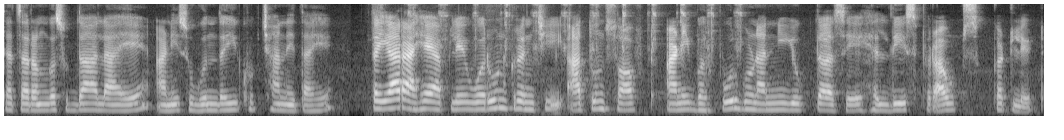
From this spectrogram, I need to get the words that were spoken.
त्याचा रंगसुद्धा आला आहे आणि सुगंधही खूप छान येत आहे. तयार आहे आपले वरून क्रंची आतून सॉफ्ट आणि भरपूर गुणांनी युक्त असे हेल्दी स्प्राउट्स कटलेट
